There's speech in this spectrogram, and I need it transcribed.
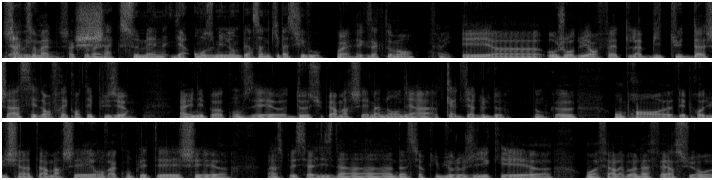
Chaque Ah oui. semaine. Chaque semaine. Chaque semaine, il y a 11 millions de personnes qui passent chez vous. Ouais, exactement. Ah oui. Et euh, aujourd'hui, en fait, l'habitude d'achat, c'est d'en fréquenter plusieurs. À une époque, on faisait euh, deux supermarchés. Maintenant, on est à 4,2. Donc, euh, on prend euh, des produits chez Intermarché, on va compléter chez un spécialiste d'un circuit biologique et on va faire la bonne affaire sur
